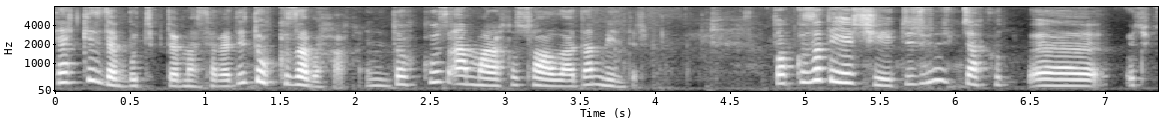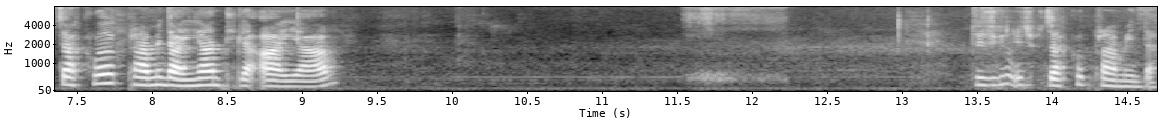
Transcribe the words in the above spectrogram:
8 də bu tipdə məsələdir. 9-a baxaq. İndi 9 ən maraqlı suallardan biridir. 9-a deyir ki, düzgün üçbucaqlı e, üçbucaqlı piramidanın yan tili A-ya düzgün üçbucaqlı piramida.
